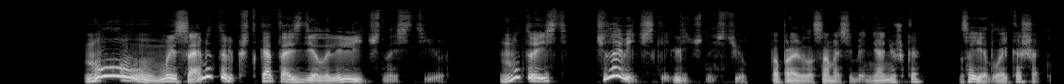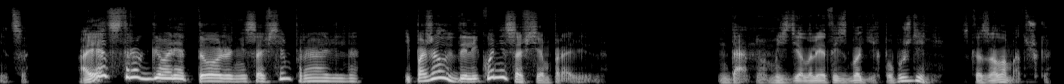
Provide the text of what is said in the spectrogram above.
— Ну, мы сами только что кота сделали личностью. Ну, то есть человеческой личностью, — поправила сама себя нянюшка, заедлая кошатница. А это, строго говоря, тоже не совсем правильно. И, пожалуй, далеко не совсем правильно. — Да, но мы сделали это из благих побуждений, — сказала матушка.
